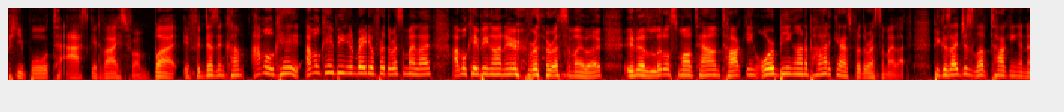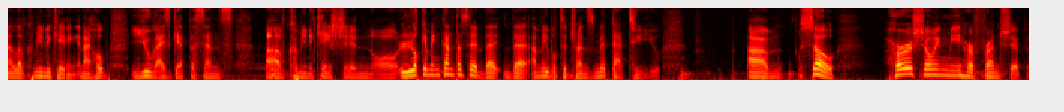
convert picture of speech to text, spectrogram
people to ask advice from. But if it doesn't come, I'm okay. I'm okay being in radio for the rest of my life. I'm okay being on air for the rest of my life in a little small town talking or being on a podcast for the rest of my life because I just love talking and I love communicating. And I hope you guys get the sense of communication or lo que me encanta hacer that, that I'm able to transmit that to you. Um, so her showing me her friendship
